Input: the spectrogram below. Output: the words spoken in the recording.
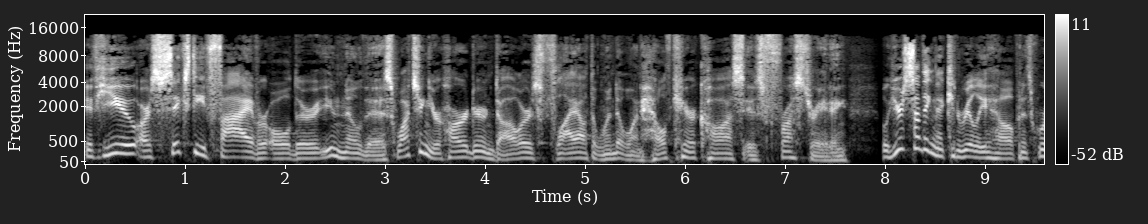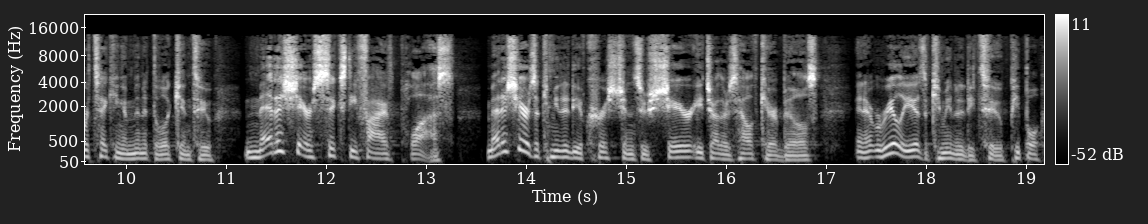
If you are 65 or older, you know this. Watching your hard earned dollars fly out the window on healthcare costs is frustrating. Well, here's something that can really help, and it's worth taking a minute to look into MediShare 65 Plus. MediShare is a community of Christians who share each other's healthcare bills, and it really is a community too. People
